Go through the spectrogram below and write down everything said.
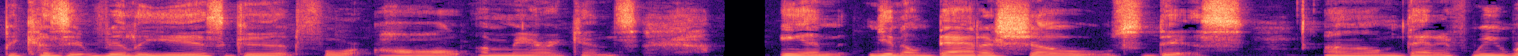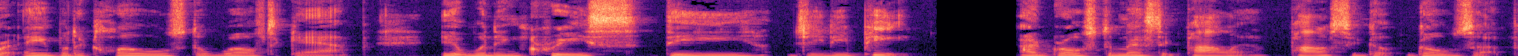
because it really is good for all Americans. And, you know, data shows this um, that if we were able to close the wealth gap, it would increase the GDP our gross domestic policy go, goes up.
